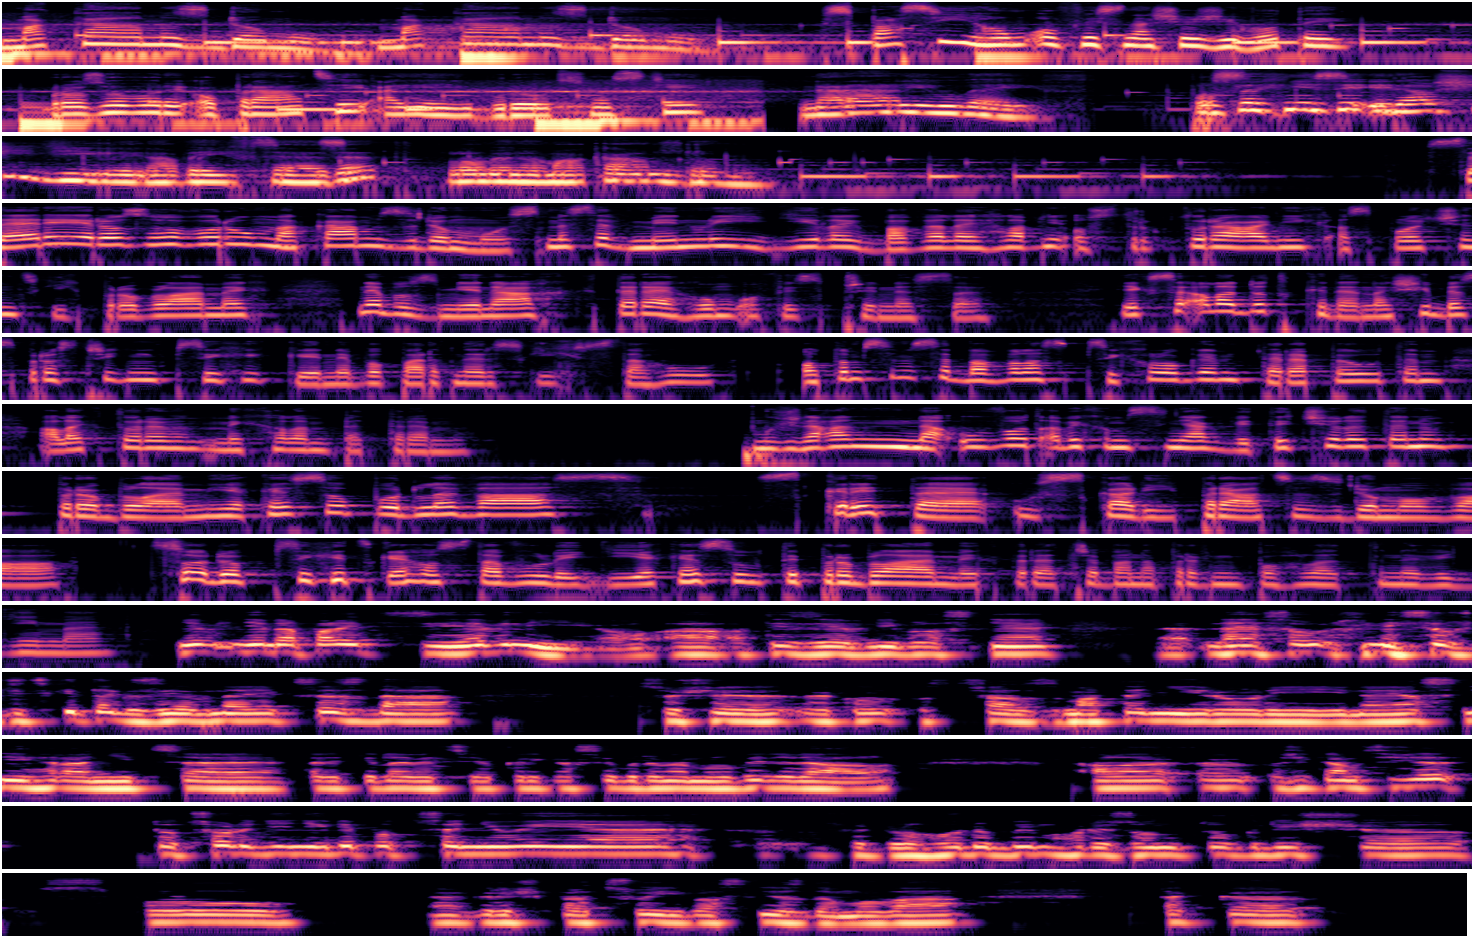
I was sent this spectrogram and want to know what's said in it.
Makám z domu, makám z domu. Spasí home office naše životy? Rozhovory o práci a její budoucnosti na rádiu Wave. Poslechni si i další díly na wave.cz lomeno makám z domu. V sérii rozhovorů Makám z domu jsme se v minulých dílech bavili hlavně o strukturálních a společenských problémech nebo změnách, které home office přinese. Jak se ale dotkne naší bezprostřední psychiky nebo partnerských vztahů, o tom jsem se bavila s psychologem, terapeutem a lektorem Michalem Petrem. Možná na úvod, abychom si nějak vytyčili ten problém, jaké jsou podle vás skryté úskalí práce z domova, co do psychického stavu lidí, jaké jsou ty problémy, které třeba na první pohled nevidíme? Mě, mě napadají zjevný jo? A, a ty zjevný vlastně eh, nejsou, nejsou vždycky tak zjevné, jak se zdá což je jako třeba zmatení rolí, nejasné hranice, tady tyhle věci, o kterých asi budeme mluvit dál. Ale eh, říkám si, že to, co lidi někdy podceňují, je v dlouhodobém horizontu, když eh, spolu, eh, když pracují vlastně z domova, tak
